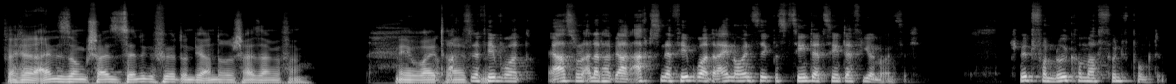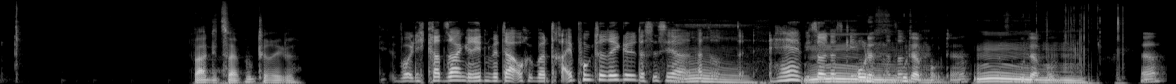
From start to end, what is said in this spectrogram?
Vielleicht hat er eine Saison scheiße zu Ende geführt und die andere scheiße angefangen. Nee, wobei Genau, drei. 18. Februar, ja, ist schon anderthalb Jahre. 18. Februar 93 bis 10.10.94. Schnitt von 0,5 Punkten. War die Zwei-Punkte-Regel. Wollte ich gerade sagen, reden wir da auch über Drei-Punkte-Regel? Das ist ja, also, Mm. hä, wie soll das Mm. gehen? Oh, das ist ein Also, guter Punkt, ja. Das ist ein guter Punkt. Mm. Ja.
